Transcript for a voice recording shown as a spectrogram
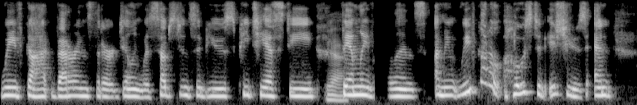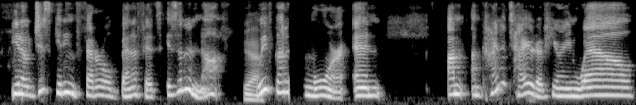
We've got veterans that are dealing with substance abuse, PTSD, Yeah. family violence. I mean, we've got a host of issues, and you know, just getting federal benefits isn't enough. Yeah. We've got to do more, and I'm I'm kind of tired of hearing, well,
